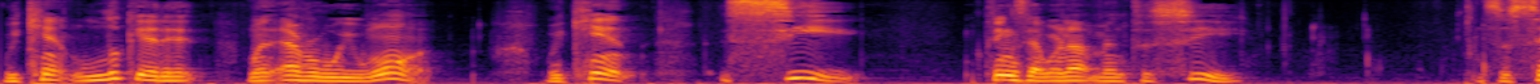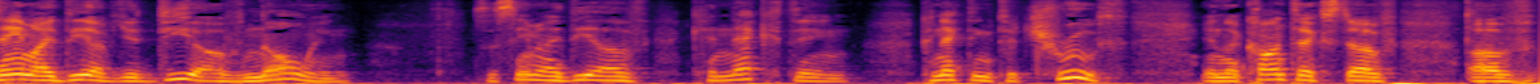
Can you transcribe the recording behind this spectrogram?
We can't look at it whenever we want. We can't see things that we're not meant to see. It's the same idea of yediyah, of knowing. It's the same idea of connecting, connecting to truth in the context of, of,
